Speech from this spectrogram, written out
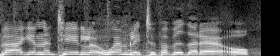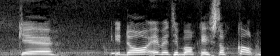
Vägen till Wembley tuffar vidare och eh, idag är vi tillbaka i Stockholm.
